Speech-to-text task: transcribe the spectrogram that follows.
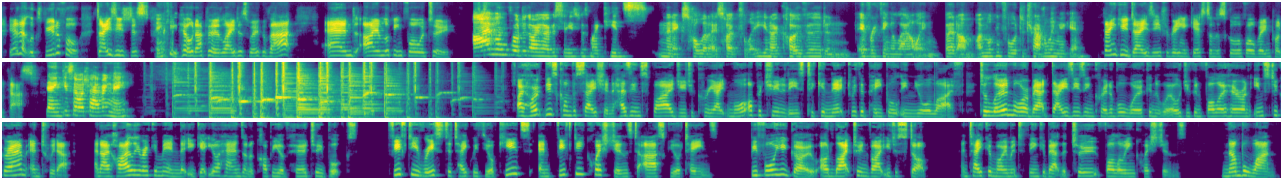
yeah, that looks beautiful. Daisy's just held up her latest work of art, and I am looking forward to. I'm looking forward to going overseas with my kids in the next holidays, hopefully, you know, COVID and everything allowing. But um, I'm looking forward to traveling again. Thank you, Daisy, for being a guest on the School of Wellbeing podcast. Thank you so much for having me. I hope this conversation has inspired you to create more opportunities to connect with the people in your life. To learn more about Daisy's incredible work in the world, you can follow her on Instagram and Twitter. And I highly recommend that you get your hands on a copy of her two books 50 Risks to Take with Your Kids and 50 Questions to Ask Your Teens. Before you go, I'd like to invite you to stop and take a moment to think about the two following questions. Number one,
